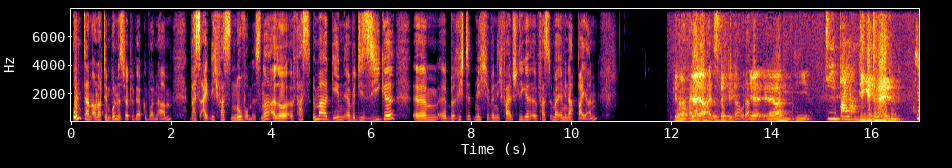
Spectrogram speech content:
und dann auch noch den Bundeswettbewerb gewonnen haben, was eigentlich fast ein Novum ist. Ne? Also äh, fast immer gehen irgendwie die Siege, ähm, äh, berichtet mich, wenn ich falsch liege, äh, fast immer irgendwie nach Bayern. Genau. Oder Ja, ja, ist richtig. ne, oder? Ja, ja die, die, Die Bayern. die Gedrillten.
